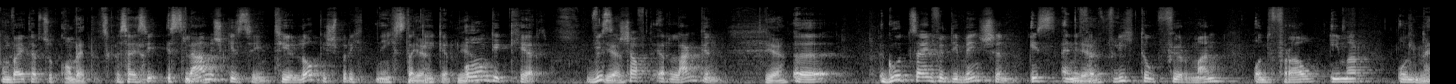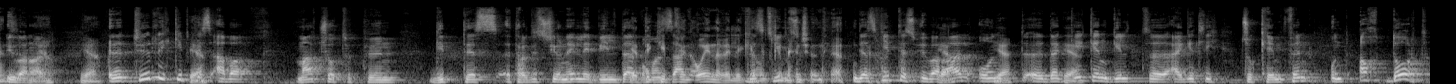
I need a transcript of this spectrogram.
um weiterzukommen. Weiterzukommen das heißt, ja. islamisch gesehen, theologisch spricht nichts dagegen. Ja. Umgekehrt, Wissenschaft erlangen, äh, gut sein für die Menschen ist eine Verpflichtung für Mann und Frau immer und Gemeinsam, überall. Natürlich gibt es aber Macho-Typen, gibt es traditionelle Bilder, ja, wo man sagt, in allen Religionsgemeinschaften. Das, das gibt es überall ja, und ja, äh, dagegen gilt äh, eigentlich zu kämpfen. Und auch dort,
